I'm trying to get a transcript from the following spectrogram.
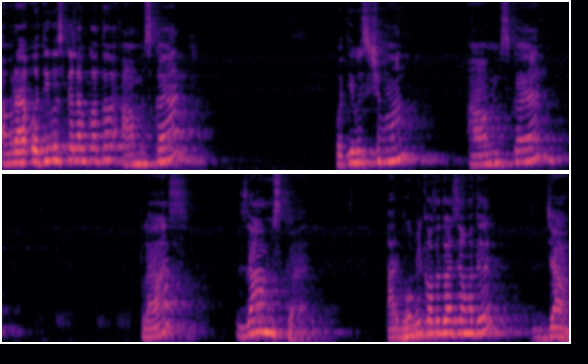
আমরা অতিভুজ পেলাম কত? আম স্কোয়ার। অতিভুজ সমান আম স্কোয়ার প্লাস জাম স্কোয়ার। আর ভূমি কত দেওয়া আছে আমাদের? জাম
